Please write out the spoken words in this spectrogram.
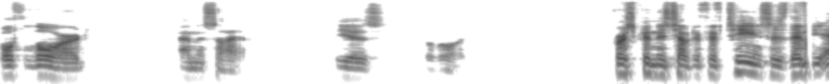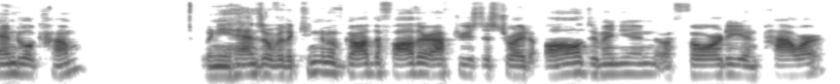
both Lord and Messiah. He is the Lord. 1 Corinthians chapter 15 says, Then the end will come when he hands over the kingdom of God the Father after he's destroyed all dominion, authority, and power.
